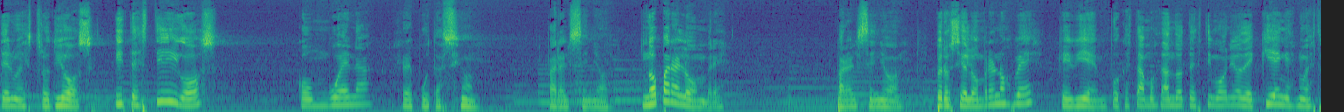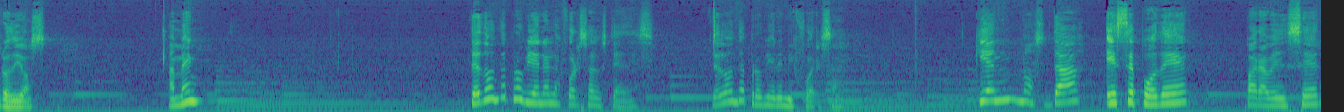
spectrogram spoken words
de nuestro Dios y testigos con buena reputación para el Señor no para el hombre, para el Señor. Pero si el hombre nos ve, qué bien, porque estamos dando testimonio de quién es nuestro Dios. Amén. ¿De dónde proviene la fuerza de ustedes? ¿De dónde proviene mi fuerza? ¿Quién nos da ese poder para vencer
